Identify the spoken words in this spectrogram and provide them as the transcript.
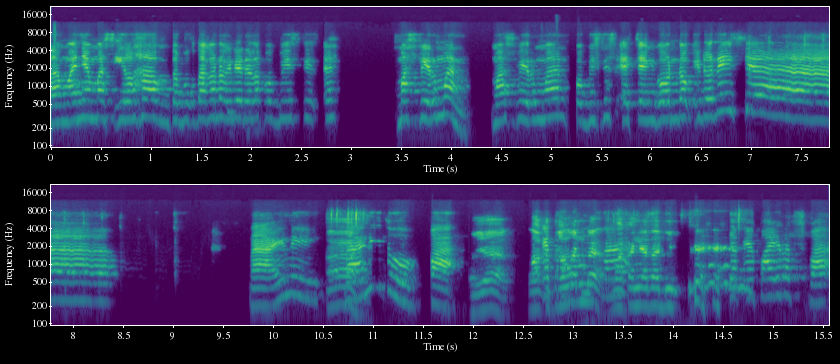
namanya Mas Ilham. Tepuk tangan dong, ini adalah pebisnis. Eh, Mas Firman. Mas Firman, pebisnis eceng gondok Indonesia. Nah ini, Ah. nah ini tuh Pak. Oh ya, ketahuan mbak makannya tadi. Udah kayak pirates Pak.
